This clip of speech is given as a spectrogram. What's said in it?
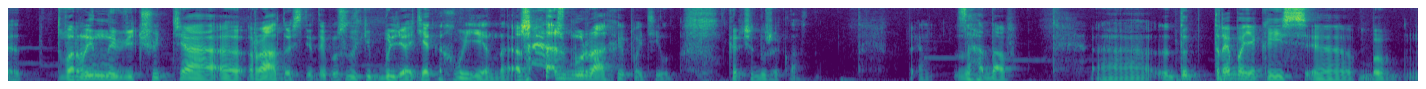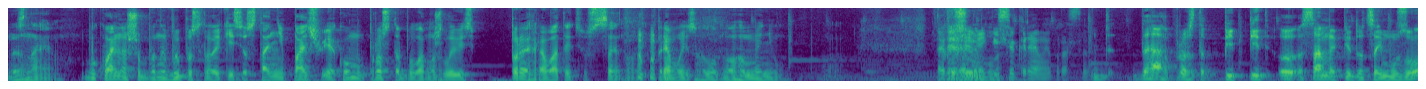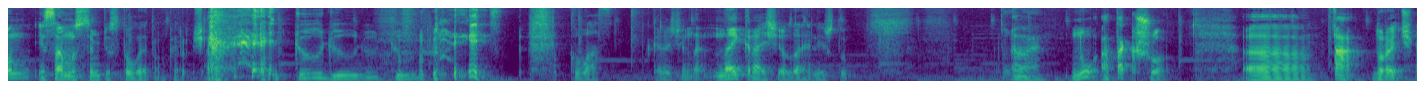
тваринне відчуття е, радості. Ти просто такий, блядь, як охуєнно, аж аж мурахи по тілу. Коротше, дуже класно. Прям згадав. Е, треба якийсь, е, не знаю, буквально, щоб вони випустили якийсь останній патч, в якому просто була можливість перегравати цю сцену прямо із головного меню. Режим якийсь окремий просто. Так, да, просто під, під, о, саме під оцей музон і саме з цим пістолетом. коротше. Клас. Коротше, найкраще взагалі штука. Ну, а так що? Е, а, до речі,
